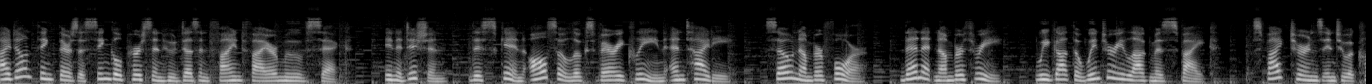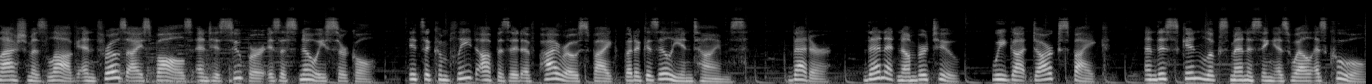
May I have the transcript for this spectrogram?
I don't think there's a single person who doesn't find fire moves sick. In addition, this skin also looks very clean and tidy. So number 4. Then at number 3, we got the Wintry Logmas Spike. Spike turns into a Clashmas log and throws ice balls and his super is a snowy circle. It's a complete opposite of Pyro Spike but a gazillion times better. Then at number 2, we got Dark Spike. And this skin looks menacing as well as cool.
